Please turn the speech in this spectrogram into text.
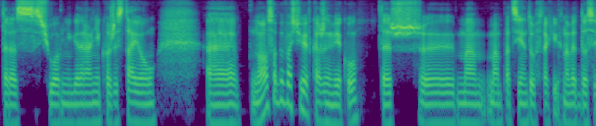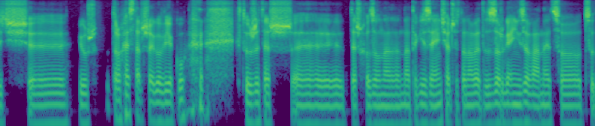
teraz z siłowni generalnie korzystają e, no, osoby właściwie w każdym wieku. Też e, mam, mam pacjentów takich nawet dosyć e, już trochę starszego wieku, którzy też, też chodzą na, na takie zajęcia, czy to nawet zorganizowane, co, co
